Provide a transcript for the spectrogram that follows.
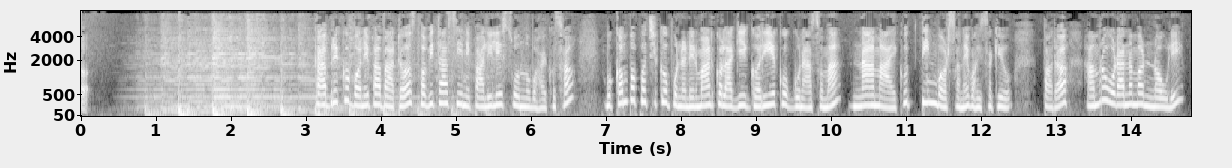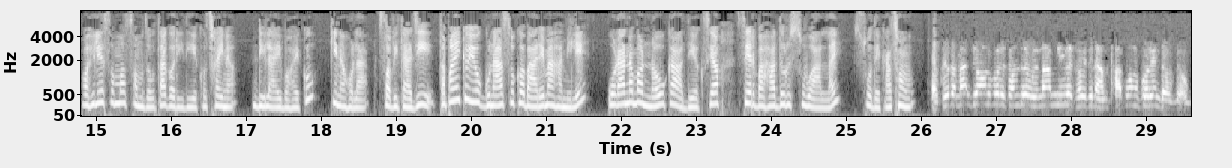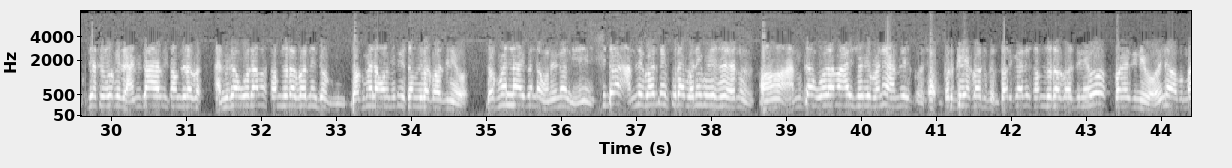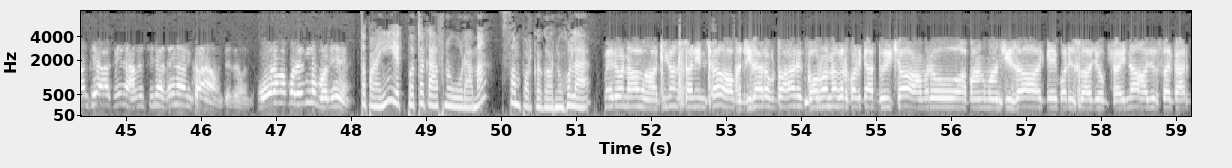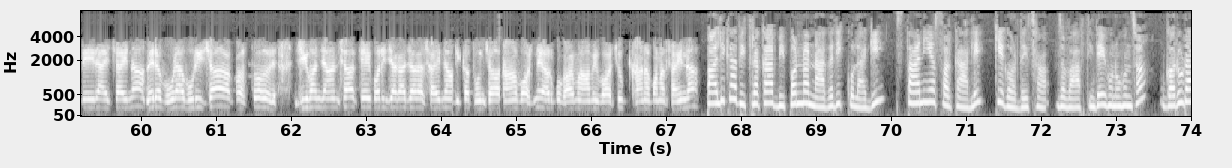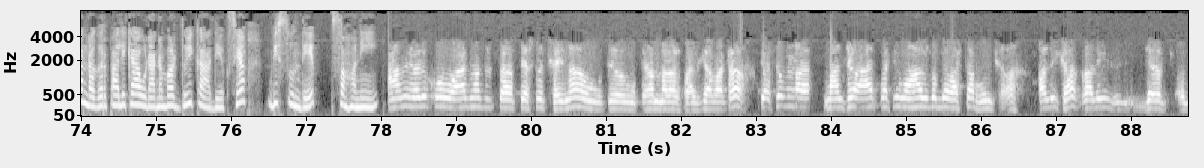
काभ्रेको बनेपाबाट सविता सी नेपालीले सोध्नु भएको छ भूकम्पपछिको पुननिर्माणको लागि गरिएको गुनासोमा नाम आएको तीन वर्ष नै भइसक्यो तर हाम्रो वडा नम्बर नौले अहिलेसम्म सम्झौता गरिदिएको छैन। ढिलाइ भएको किन होला? सविताजी तपाईँको यो गुनासोको बारेमा हामीले वडा नम्बर नौका अध्यक्ष शेरबहादुर सुवाललाई सोधेका छौं। त्यो त मान्छे आउनु पर्यो सम्झौता नाम निकै छैन हामी थाहा पाउनु पर्यो नि त त्यसो हामी कहाँ सम्झौता हामी कहाँ ओडामा सम्झौता गर्ने डकुमेन्ट आउने बित्तिकै सम्झौता गरिदिने हो डकुमेन्ट नआइकन त हुँदैन नि त हामीले गर्ने कुरा भनेको यसो हेर्नु हामी कहाँ ओडामा आइसक्यो भने हामीले प्रक्रिया तरिकाले सम्झौता गरिदिने हो पठाइदिने हो होइन अब मान्छे आएको छैन हामीले चिनेको छैन अनि कहाँ हुन्छ भने ओडामा पठाइदिनु भोलि तपाईँ एकपटक आफ्नो ओडामा सम्पर्क गर्नुहोला। मेरो नाम टिकन सनिन छ। जिल्ला रक्तहार गौरव नगरपालिका दुई छ। हाम्रो अपाङ्ग मान्छे छ। केही पनि सहयोग छैन। हजुर सरकार दिइरहेको छैन। मेरो बुढा बुढी छ। कस्तो जीवन जान्छ केही पनि जग्गा जग्गा छैन। दिक्कत हुन्छ। कहाँ बस्ने अर्को घरमा हामी बस्छु। खाना पाना छैन। पालिका भित्रका विपन्न नागरिकको लागि स्थानीय सरकारले के गर्दैछ? जवाफ दिँदै हुनुहुन्छ गरूडा नगरपालिका वडा नम्बर दुईका अध्यक्ष विसुनदेव सहनी। हामीहरूको वार्डमा त त्यस्तो छैन। त्यो नगरपालिकाबाट। त्यस्तो मान्छे आएपछि उहाँहरूको व्यवस्था हुन्छ। अलिक छ अलिक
